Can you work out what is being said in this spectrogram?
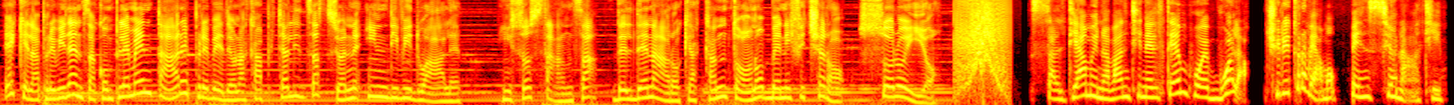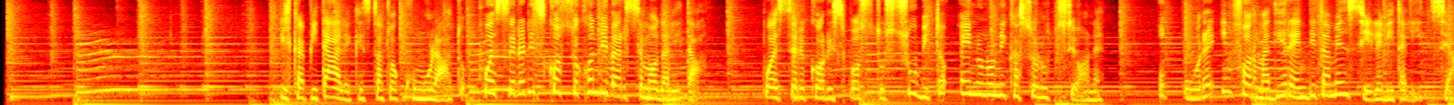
è che la previdenza complementare prevede una capitalizzazione individuale. In sostanza, del denaro che accantono beneficerò solo io. Saltiamo in avanti nel tempo e voilà, ci ritroviamo pensionati. Il capitale che è stato accumulato può essere riscosso con diverse modalità. Può essere corrisposto subito e in un'unica soluzione, oppure in forma di rendita mensile vitalizia.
